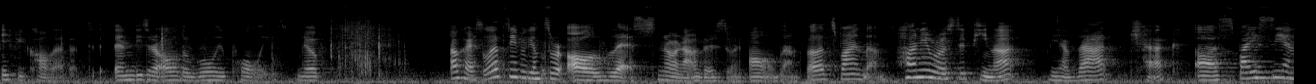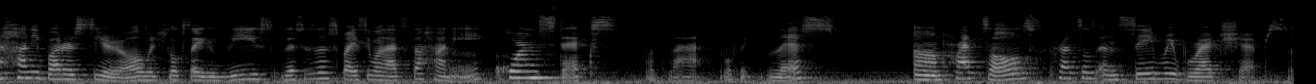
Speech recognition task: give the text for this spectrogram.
If you call that, that's it. And these are all the roly-polies. Nope. Okay, so let's see if we can sort all of this. No, we're not gonna sort all of them, but let's find them. Honey roasted peanut, we have that, check. Uh, spicy and honey butter cereal, which looks like these. This is a spicy one, that's the honey. Corn sticks, what's that? Looks like this. Um, pretzels, pretzels and savory bread chips. So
